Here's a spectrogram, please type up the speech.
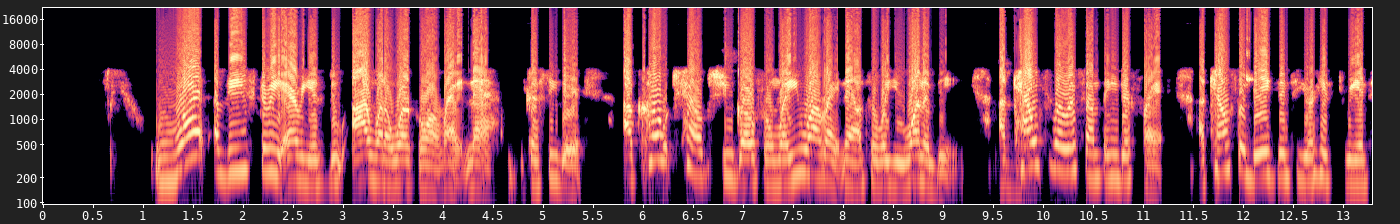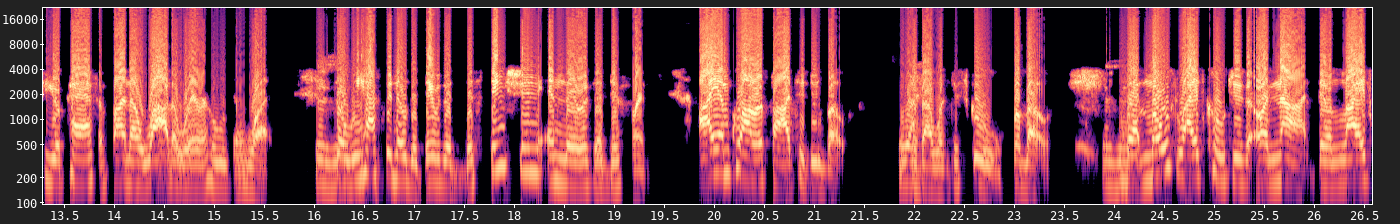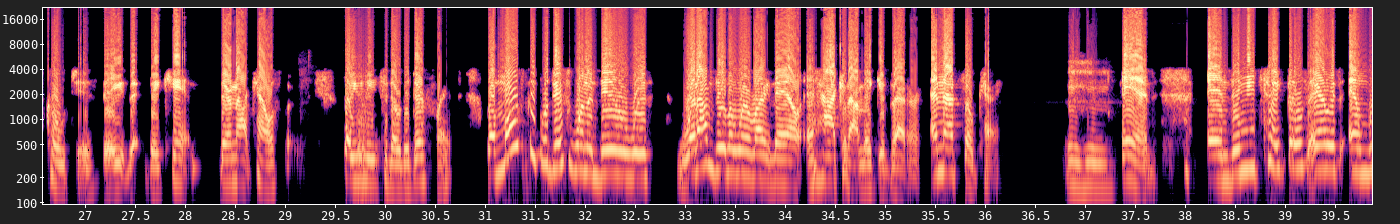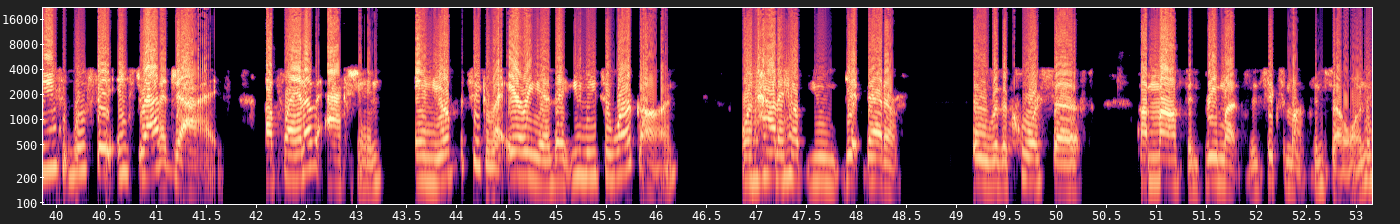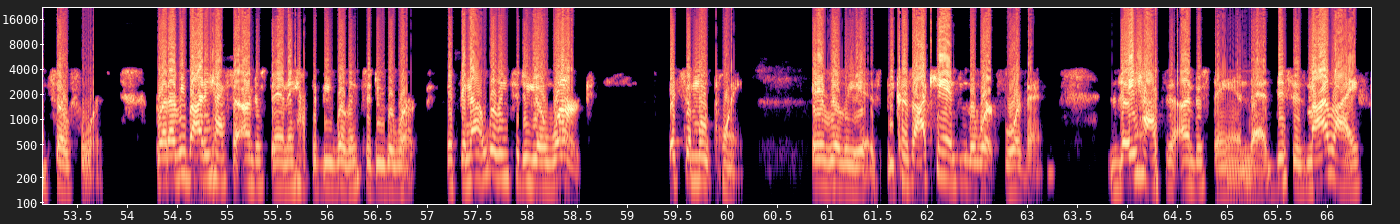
what of these three areas do I want to work on right now? Because either a coach helps you go from where you are right now to where you want to be. A counselor is something different. A counselor digs into your history, into your past, and find out why, the where, who's, and what. Mm-hmm. So we have to know that there is a distinction and there is a difference. I am qualified to do both because right. I went to school for both. Mm-hmm. But most life coaches are not. They're life coaches. They they can't. They're not counselors. So you need to know the difference. But most people just want to deal with what I'm dealing with right now and how can I make it better, and that's okay. Mm-hmm. And and then you take those areas and we will sit and strategize a plan of action in your particular area that you need to work on on how to help you get better over the course of a month and three months and six months and so on and so forth. But everybody has to understand they have to be willing to do the work. If you're not willing to do your work, it's a moot point. It really is because I can't do the work for them. They have to understand that this is my life.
